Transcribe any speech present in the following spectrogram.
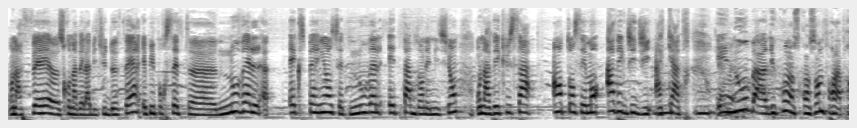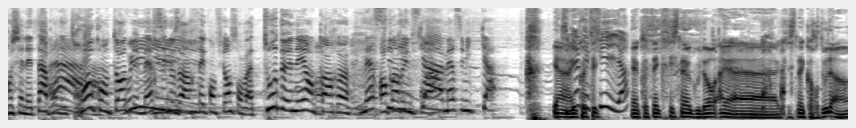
On a fait euh, ce qu'on avait l'habitude de faire. Et puis pour cette euh, nouvelle euh, expérience, cette nouvelle étape dans l'émission, on a vécu ça intensément avec Gigi, à quatre. Et nous, bah, du coup, on se concentre pour la prochaine étape. On est trop contentes. Oui. Mais merci de nous avoir fait confiance. On va tout donner encore, euh, Merci, encore une fois. Merci, Mika. Il y a un côté, les filles, hein il y a un côté Goulor, euh, Christina Cordula. hein.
